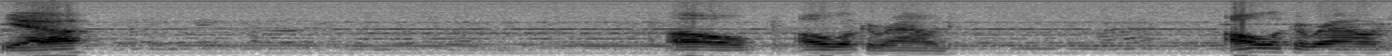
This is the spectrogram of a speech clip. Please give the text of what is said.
Yeah? Oh, I'll look around. I'll look around.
